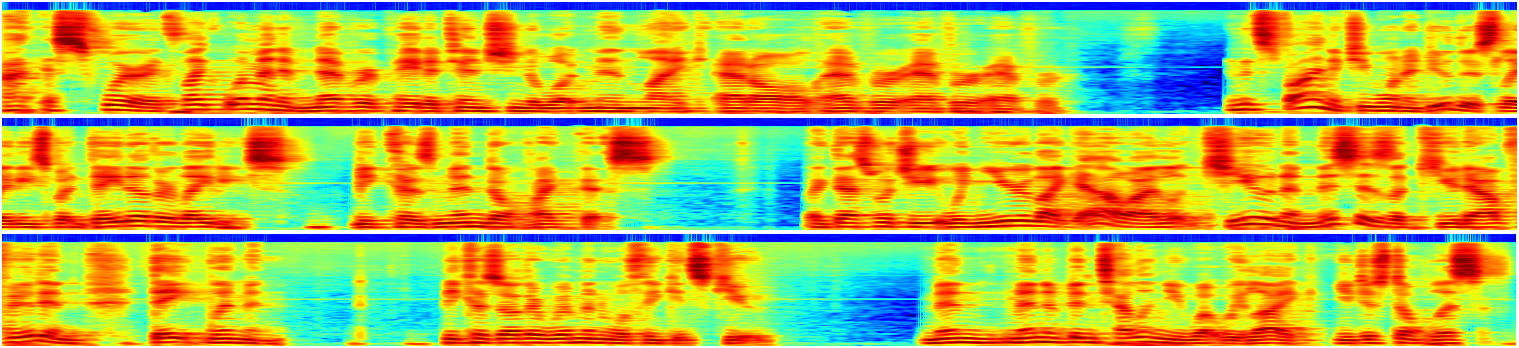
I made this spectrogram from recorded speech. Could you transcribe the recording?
I swear, it's like women have never paid attention to what men like at all, ever, ever, ever. And it's fine if you want to do this, ladies, but date other ladies because men don't like this. Like, that's what you, when you're like, oh, I look cute and this is a cute outfit, and date women because other women will think it's cute. Men, men have been telling you what we like, you just don't listen.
